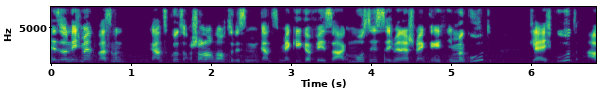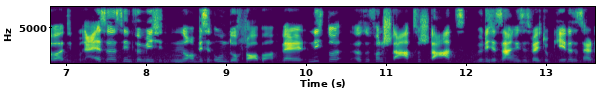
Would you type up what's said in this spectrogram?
Also, und ich meine, was man ganz kurz schon auch noch zu diesem ganzen Mackie-Kaffee sagen muss, ist, ich meine, er schmeckt eigentlich immer gut gleich gut, aber die Preise sind für mich noch ein bisschen undurchschaubar. Weil nicht nur, also von Staat zu Staat würde ich jetzt sagen, ist es vielleicht okay, dass es halt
